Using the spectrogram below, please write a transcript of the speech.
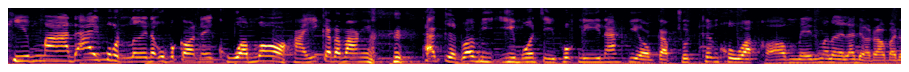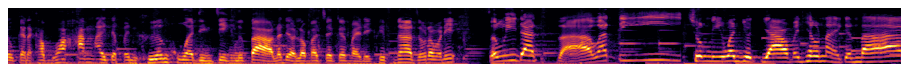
พิมพ์มาได้หมดเลยนะอุปกรณ์ในครัวหม้อไหกระมัง ถ้าเกิดว่ามีอีโมจิพวกนี้นะ เกี่ยวกับชุดเครื่องครัวคอมเมนต์มาเลยแล้วเดี๋ยวเรามาดูกันนะครับว่าข้างในจะเป็นเครื่องครัวจริง ๆ หรือเปล่าแล้วเดี๋ยวเรามาเจอกันใหม่ในคลิปหน้าสำหรับวันนี้ สวีดัสสวัสดี ช่วงนี้วันหยุดยาวไปเที่ยวไหนกันบ้าง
